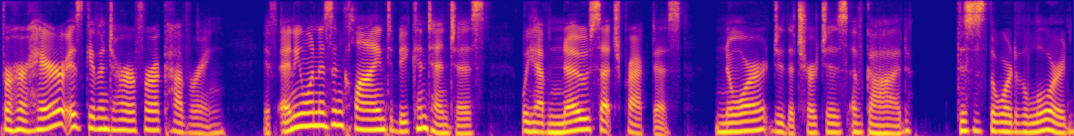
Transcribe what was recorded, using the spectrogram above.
For her hair is given to her for a covering. If anyone is inclined to be contentious, we have no such practice, nor do the churches of God. This is the word of the Lord.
